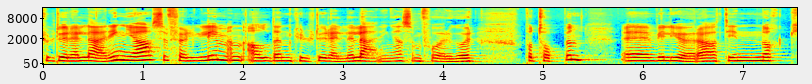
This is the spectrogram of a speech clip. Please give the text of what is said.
kulturell læring, ja, selvfølgelig, men all den kulturelle læringa som foregår på toppen, vil gjøre at de nok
